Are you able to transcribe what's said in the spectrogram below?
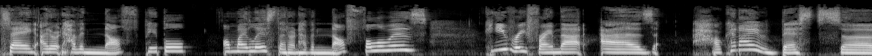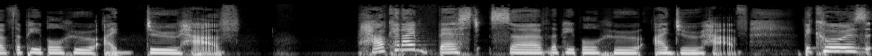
saying, I don't have enough people on my list, I don't have enough followers. Can you reframe that as how can I best serve the people who I do have? how can I best serve the people who I do have? Because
